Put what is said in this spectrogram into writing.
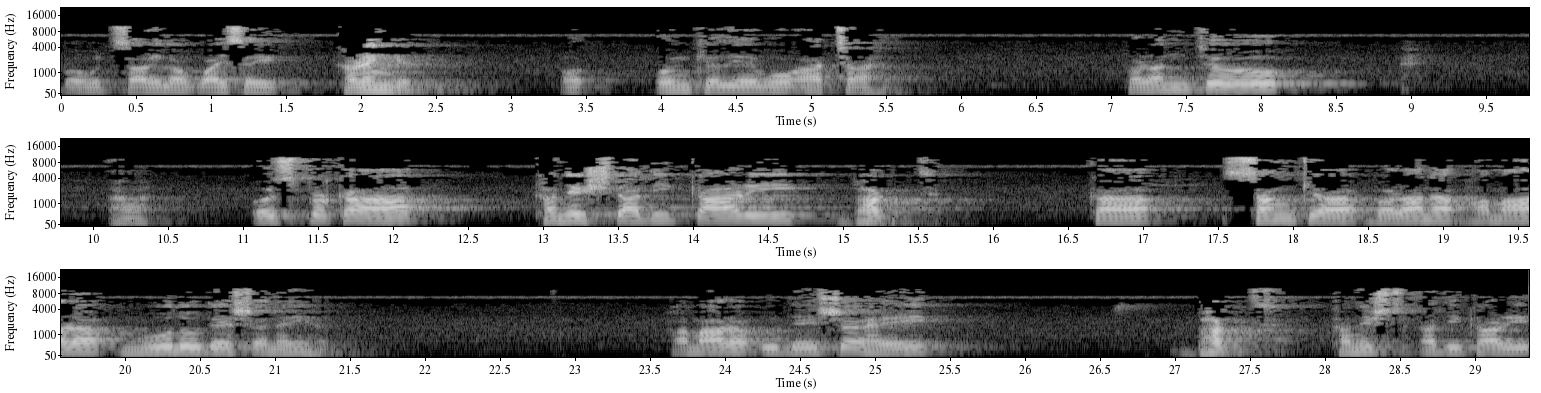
बहुत सारे लोग वैसे करेंगे और उनके लिए वो अच्छा है। परंतु हाँ, उस प्रकार कनिष्ठ अधिकारी भक्त का संख्या बढ़ाना हमारा मूल उद्देश्य नहीं है। हमारा उद्देश्य है भक्त, कनिष्ठ अधिकारी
